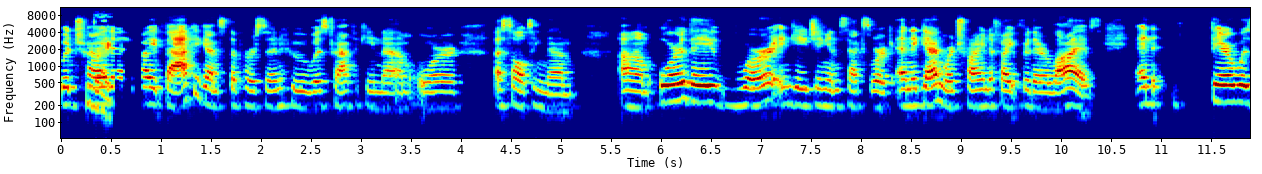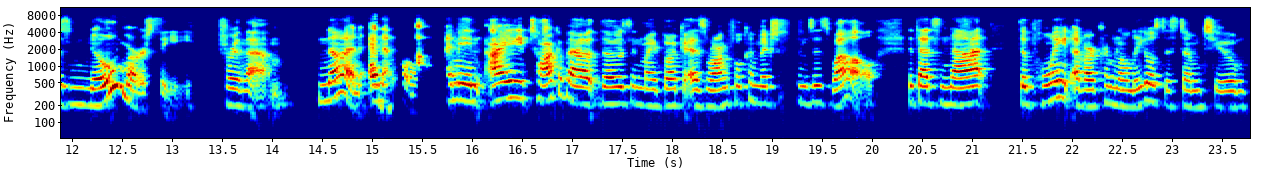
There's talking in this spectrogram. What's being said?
would try right. to fight back against the person who was trafficking them or assaulting them. Um, or they were engaging in sex work. And again were trying to fight for their lives. And there was no mercy for them. None. And i mean i talk about those in my book as wrongful convictions as well that that's not the point of our criminal legal system to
